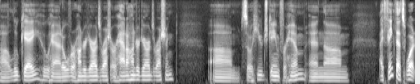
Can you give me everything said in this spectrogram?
uh, Luke Gay, who had over 100 yards rush or had 100 yards rushing. Um, so a huge game for him, and um, I think that's what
